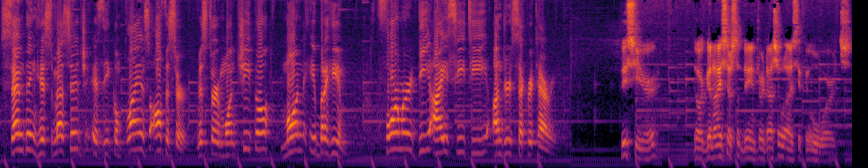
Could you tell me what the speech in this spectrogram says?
Sending his message is the compliance officer, Mr. Monchito Mon Ibrahim, former DICT Undersecretary. This year, the organizers of the International ICT Awards,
